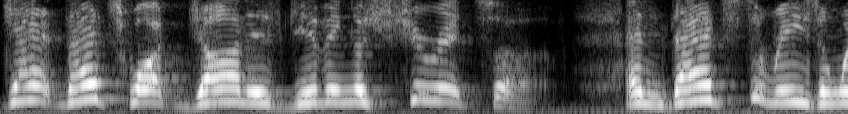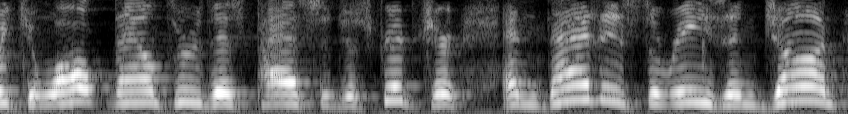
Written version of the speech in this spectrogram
That's what John is giving assurance of. And that's the reason we can walk down through this passage of Scripture. And that is the reason John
